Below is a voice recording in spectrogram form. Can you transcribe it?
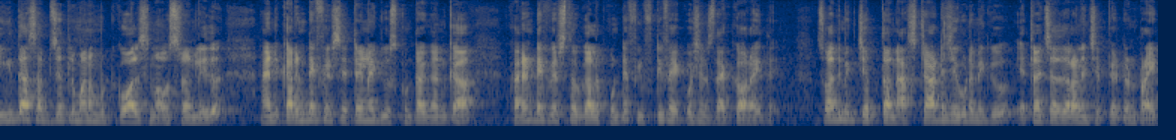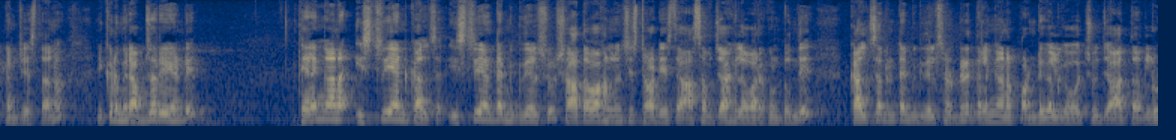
మిగతా సబ్జెక్టులు మనం ముట్టుకోవాల్సిన అవసరం లేదు. అండ్ కరెంట్ అఫేర్స్ ఎట్లయినా చూసుకుంటాం కనుక కరెంట్ అఫేర్స్తో కలుపుకుంటే ఫిఫ్టీ ఫైవ్ క్వశ్చన్స్ దాకా కవర్ అవుతాయి. సో అది మీకు చెప్తాను. ఆ స్ట్రాటజీ కూడా మీకు ఎట్లా చదవాలని చెప్పేటువంటి ప్రయత్నం చేస్తాను. ఇక్కడ మీరు అబ్జర్వ్ చేయండి. Telangana history and culture. History అంటే మీకు తెలుసు శాతవాహన నుంచి స్టార్ట్ చేస్తే అసఫ్ జాహిల వరకు ఉంటుంది. కల్చర్ అంటే మీకు తెలిసినట్టు తెలంగాణ పండుగలు కావచ్చు జాతరలు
